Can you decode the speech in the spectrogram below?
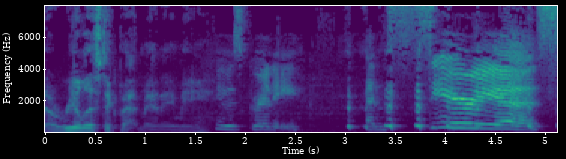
a realistic Batman, Amy. It was gritty and serious.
